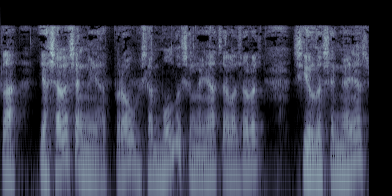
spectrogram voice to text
Clar, ja s'ha desenganyat prou, està molt desenganyat. Aleshores, si el desenganyes,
